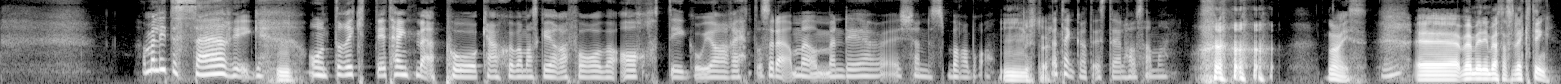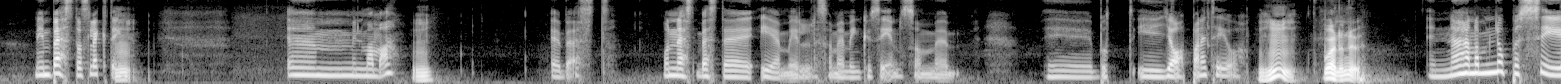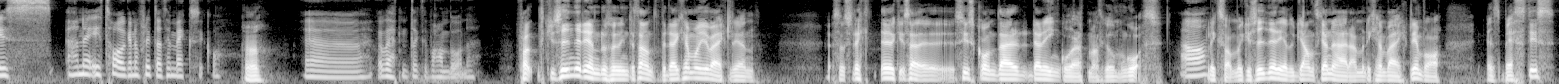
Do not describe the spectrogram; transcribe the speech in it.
ja, men lite särig Mm. och inte riktigt hängt med på kanske vad man ska göra för att vara artig och göra rätt och sådär. Men, men det kändes bara bra. Mm. Jag tänker att Estelle har samma. nice. Mm. Eh, vem är din bästa släkting? Min bästa släkting, Mm. Ehm, min mamma, Mm. är bäst. Och näst bäst är Emil som är min kusin som eh, eh, bott i Japan i tio år. Mhm. Var är han nu? Nej, han har nog precis, han är i tagen och flyttat till Mexiko. Ja. Eh, jag vet inte riktigt var han bor nu. Fan, kusiner är ändå så intressant, för där kan man ju verkligen Alltså släkt, äh, så här, syskon, där, där ingår att man ska umgås. Ja. Liksom. Men kusiner är ändå ganska nära, men det kan verkligen vara ens bästis,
